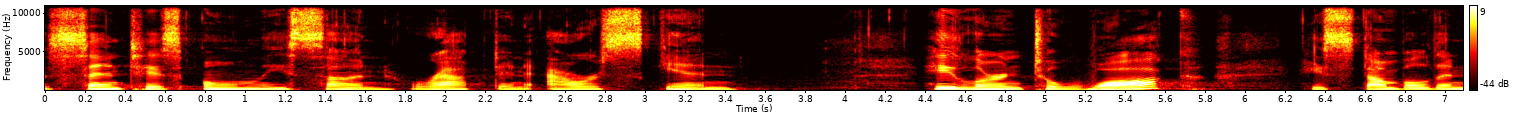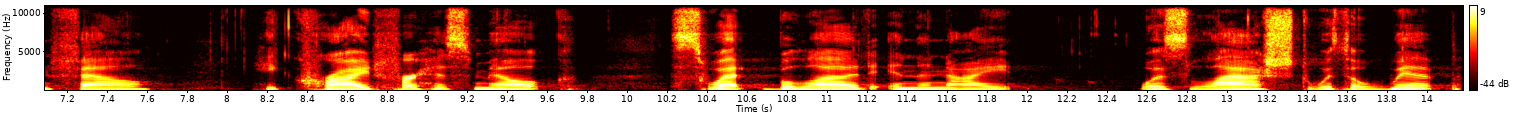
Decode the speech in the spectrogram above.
sent his only Son wrapped in our skin. He learned to walk, he stumbled and fell, he cried for his milk, sweat blood in the night, was lashed with a whip,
